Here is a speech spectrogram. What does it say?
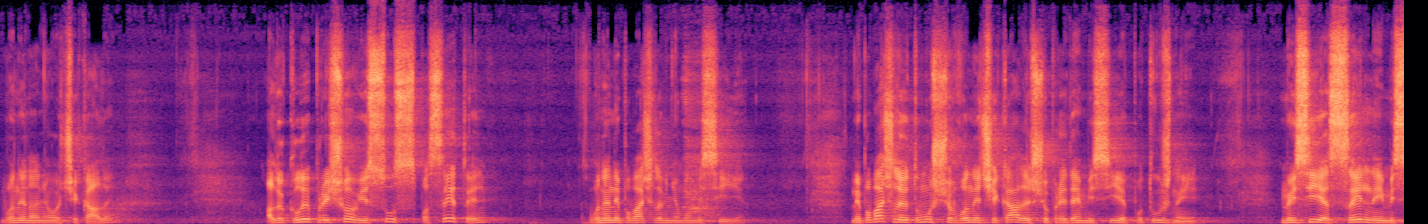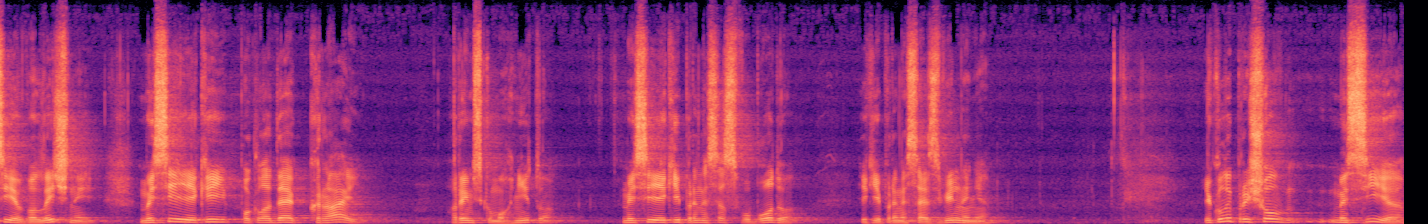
вони на нього чекали. Але коли прийшов Ісус Спаситель, вони не побачили в ньому Месії. Не побачили тому, що вони чекали, що прийде Месія потужний, Месія сильний, Месія величний, Месія, який покладе край римському гніту, Месія, який принесе свободу, який принесе звільнення. І коли прийшов Месія,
